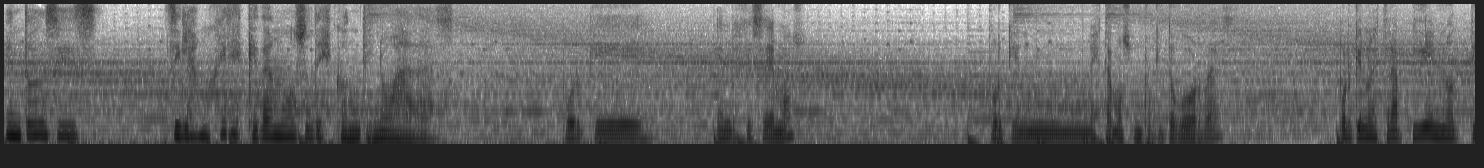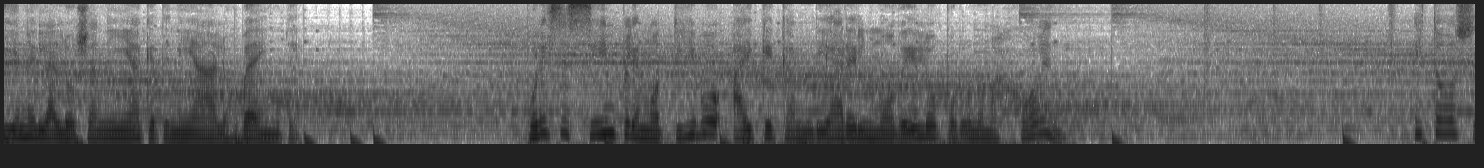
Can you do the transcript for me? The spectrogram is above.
Entonces, si las mujeres quedamos descontinuadas porque envejecemos, porque estamos un poquito gordas, porque nuestra piel no tiene la lozanía que tenía a los 20. Por ese simple motivo hay que cambiar el modelo por uno más joven. Estos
